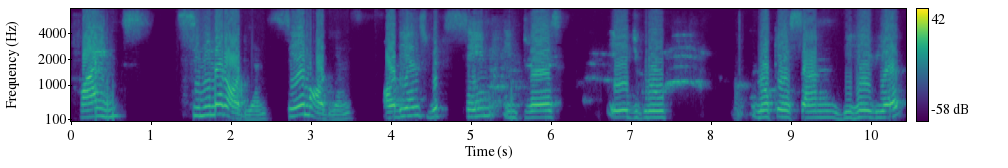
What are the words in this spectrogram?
finds similar audience, same audience, audience with same interest, age group, location, behavior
